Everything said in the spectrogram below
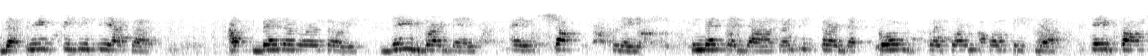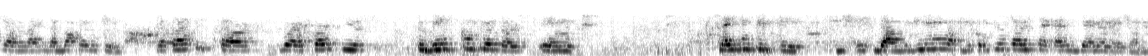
the three physicists at Bell Laboratories, J. Bardeen and Shockley, invented the transistor that could perform accomplish the same function like the vacuum tube. The transistors were first used to build computers in 1950. This is the beginning of the computer's second generation.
